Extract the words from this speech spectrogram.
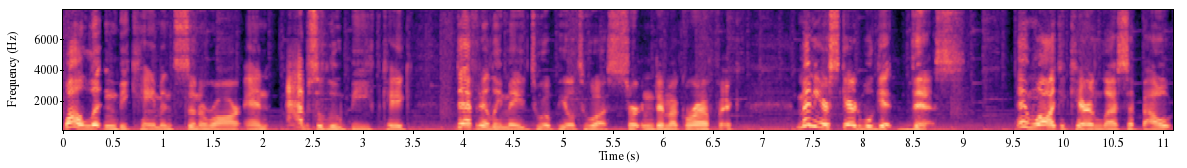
While Litten became Incineroar, an absolute beefcake, definitely made to appeal to a certain demographic, many are scared we'll get this. And while I could care less about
